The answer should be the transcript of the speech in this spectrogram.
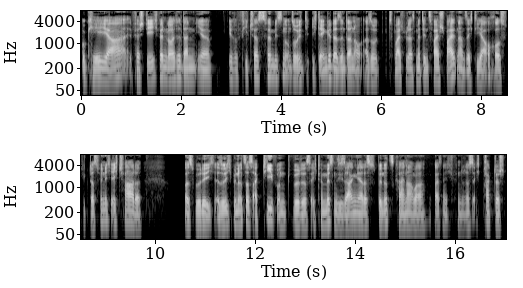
okay, ja, verstehe ich, wenn Leute dann ihr ihre Features vermissen und so. Ich denke, da sind dann auch, also zum Beispiel das mit den zwei Spalten an sich, die ja auch rausfliegt, das finde ich echt schade. Was würde ich, also ich benutze das aktiv und würde es echt vermissen. Sie sagen ja, das benutzt keiner, aber weiß nicht, ich finde das echt praktisch.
